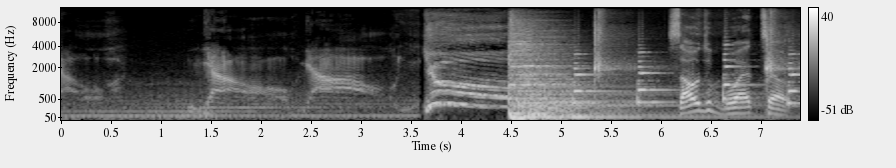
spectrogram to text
no. No, no. You! Soldier boy, tell.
